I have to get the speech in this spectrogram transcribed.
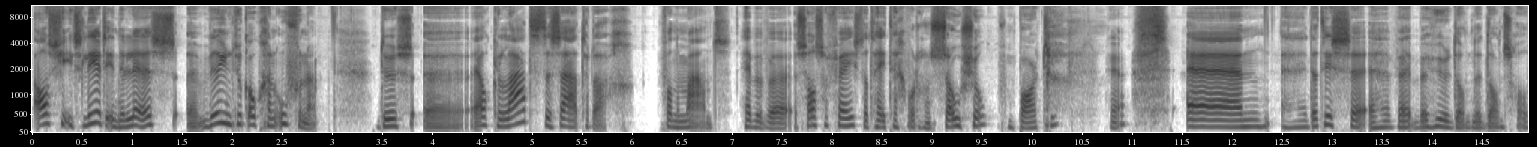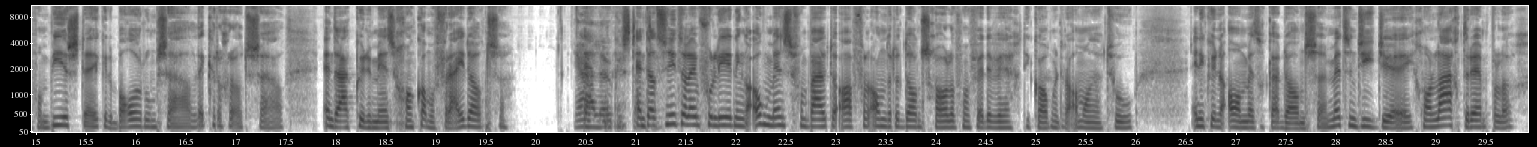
als je iets leert in de les, wil je natuurlijk ook gaan oefenen. Dus elke laatste zaterdag van de maand hebben we salsafeest. Dat heet tegenwoordig een social of een party. Ja. En uh, dat is, uh, we, we, huren dan de dansschool van Biersteken, de ballroomzaal, lekkere grote zaal. En daar kunnen mensen gewoon komen vrij dansen. Ja, en, leuk is dat. En dat is niet alleen voor leerlingen, ook mensen van buitenaf, van andere dansscholen van verder weg, die komen er allemaal naartoe. En die kunnen allemaal met elkaar dansen, met een DJ, gewoon laagdrempelig.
